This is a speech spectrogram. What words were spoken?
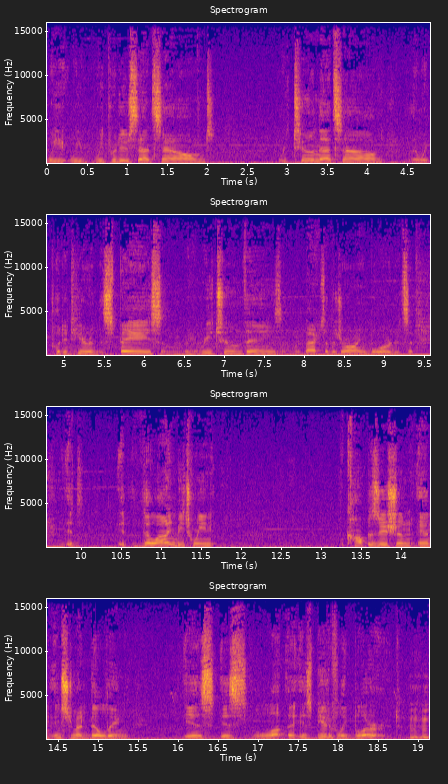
we, we, we produce that sound, we tune that sound, then we put it here in the space and we retune things and we're back to the drawing board. It's, a, it, it, the line between composition and instrument building is, is, lo- is beautifully blurred Mm-hmm.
